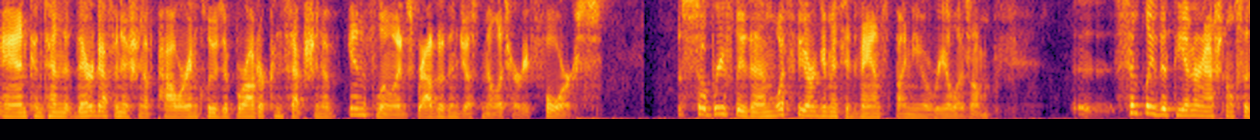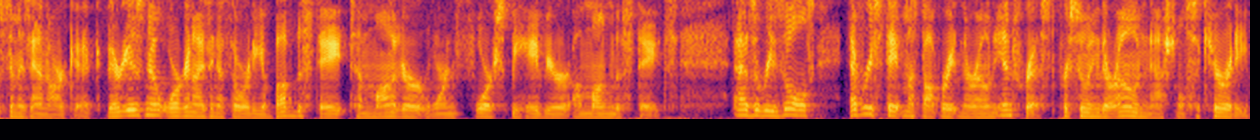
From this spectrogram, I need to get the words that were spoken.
and contend that their definition of power includes a broader conception of influence rather than just military force. So briefly then, what's the argument advanced by neorealism? Simply that the international system is anarchic. There is no organizing authority above the state to monitor or enforce behavior among the states. As a result, every state must operate in their own interest, pursuing their own national security.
